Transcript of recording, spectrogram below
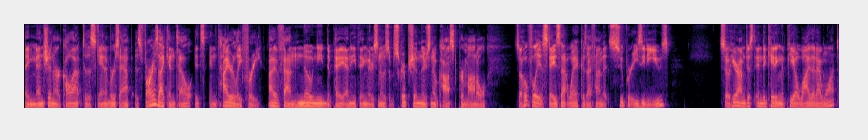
a mention or call out to the Scaniverse app, as far as I can tell, it's entirely free. I've found no need to pay anything. There's no subscription. There's no cost per model. So hopefully it stays that way because I found it super easy to use. So here I'm just indicating the PLY that I want.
